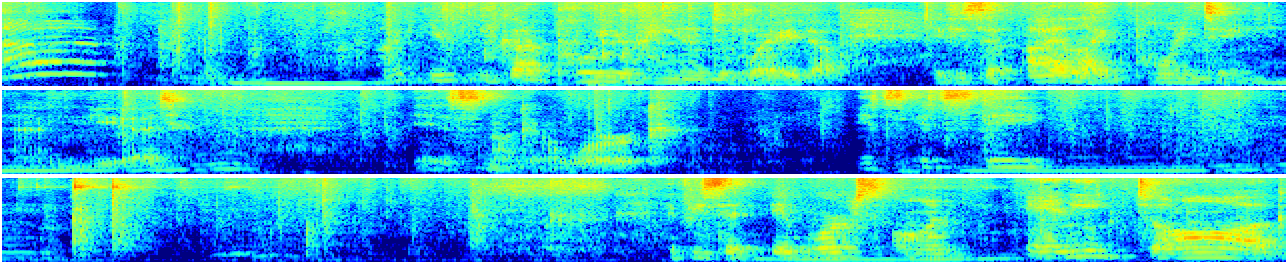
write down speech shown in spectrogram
Ah. You, you've got to pull your hand away, though. If you said, I like pointing, good. It's not going to work. It's, it's the... If you said, it works on any dog.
